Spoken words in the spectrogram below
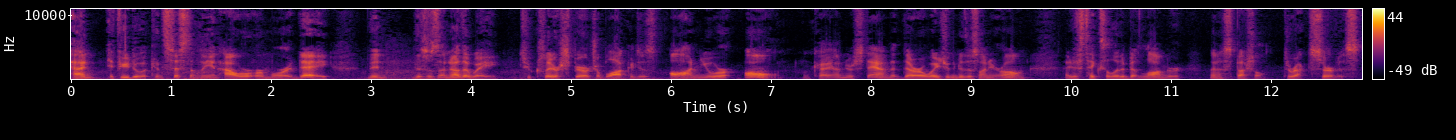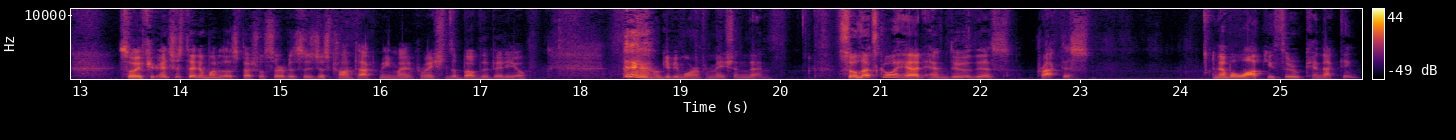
And if you do it consistently an hour or more a day, then this is another way to clear spiritual blockages on your own. Okay, understand that there are ways you can do this on your own. It just takes a little bit longer than a special direct service. So if you're interested in one of those special services, just contact me. My information is above the video. I'll give you more information then. So let's go ahead and do this practice. And I will walk you through connecting,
